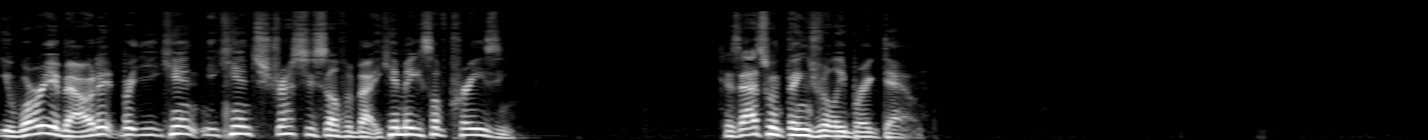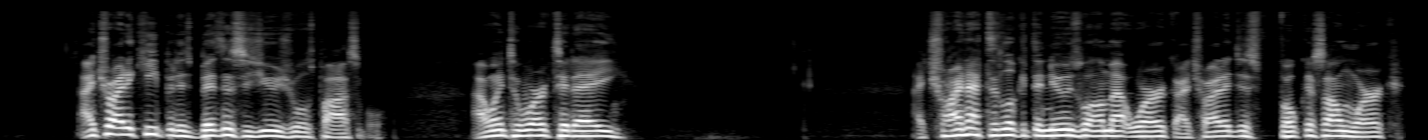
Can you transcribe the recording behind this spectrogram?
you worry about it, but you can't you can't stress yourself about it. You can't make yourself crazy. Because that's when things really break down. I try to keep it as business as usual as possible. I went to work today. I try not to look at the news while I'm at work. I try to just focus on work.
